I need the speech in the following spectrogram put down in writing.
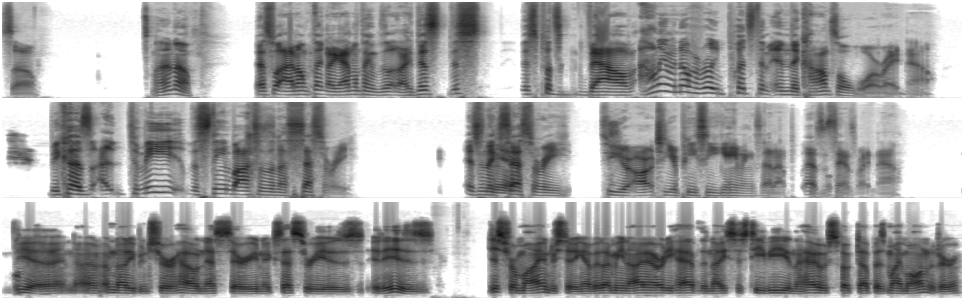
so I don't know. That's why I don't think like I don't think like this this this puts Valve. I don't even know if it really puts them in the console war right now, because uh, to me the Steam box is an accessory. It's an Yeah. accessory to your art to your PC gaming setup as it stands right now. Yeah, and I'm not even sure how necessary an accessory is. It is, just from my understanding of it. I mean, I already have the nicest TV in the house hooked up as my monitor.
